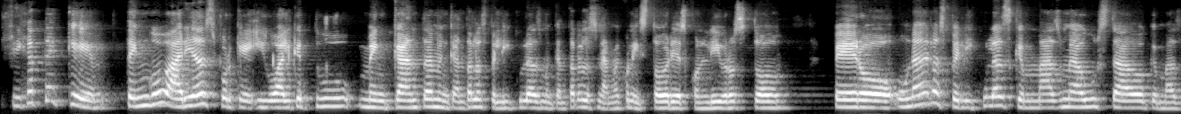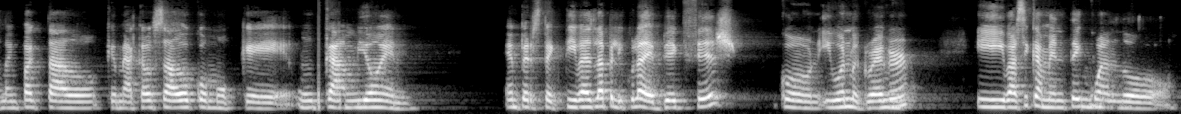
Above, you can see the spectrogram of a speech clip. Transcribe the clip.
Fíjate que tengo varias porque igual que tú, me encanta, me encantan las películas, me encanta relacionarme con historias, con libros, todo. Pero una de las películas que más me ha gustado, que más me ha impactado, que me ha causado como que un cambio en, en perspectiva es la película de Big Fish con Ewan McGregor y básicamente cuando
